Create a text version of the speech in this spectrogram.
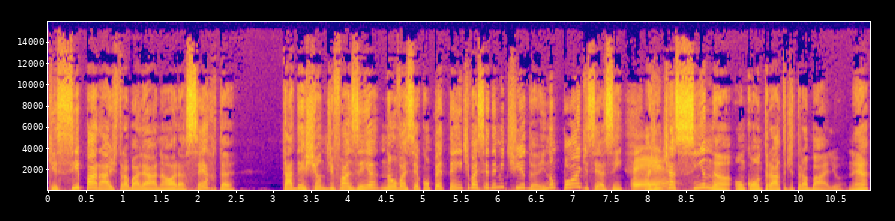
que se parar de trabalhar na hora certa, tá deixando de fazer, não vai ser competente, vai ser demitida. E não pode ser assim. É. A gente assina um contrato de trabalho, né?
